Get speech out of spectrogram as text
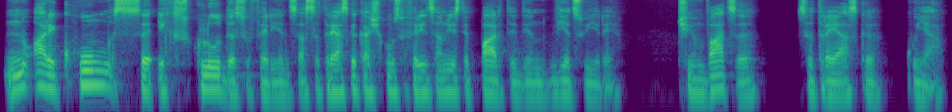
nu are cum să excludă suferința, să trăiască ca și cum suferința nu este parte din viețuire, ci învață să trăiască cu ea.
